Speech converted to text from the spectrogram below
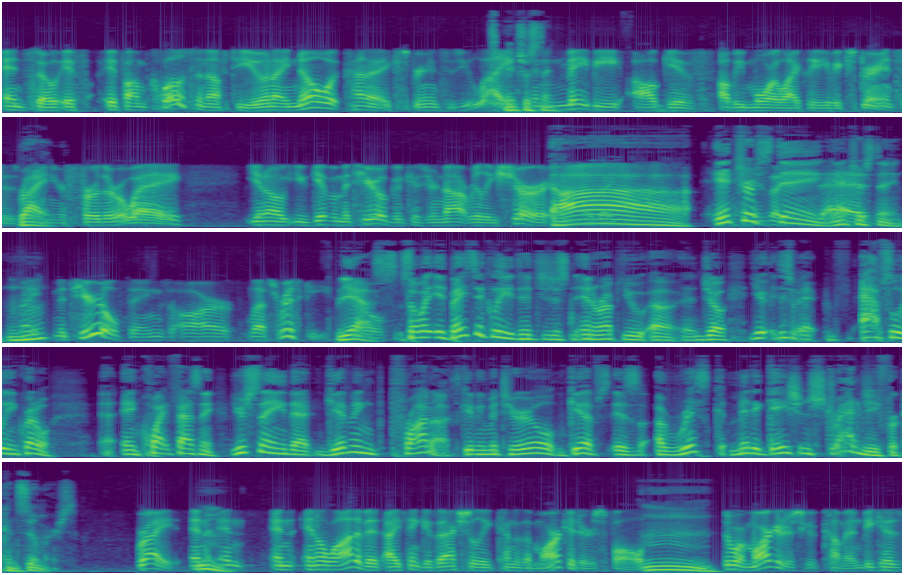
and so if if i'm close enough to you and i know what kind of experiences you like Interesting. then maybe i'll give i'll be more likely to give experiences Right. when you're further away you know you give a material good because you're not really sure And Ah, I interesting, said, interesting. Mhm. right, material things are less risky Yes. So- So it basically, to just interrupt you, uh, Joe, this is absolutely incredible uh, and quite fascinating. You're saying that giving product, giving material gifts is a risk mitigation strategy for consumers. Right, and Hmm. and and and a lot of it, I think, is actually kind of the marketer's fault. Hmm. There were marketers could come in because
